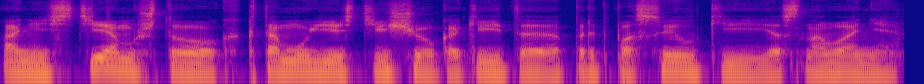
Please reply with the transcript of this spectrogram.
а не с тем, что к тому есть еще какие-то предпосылки и основания.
